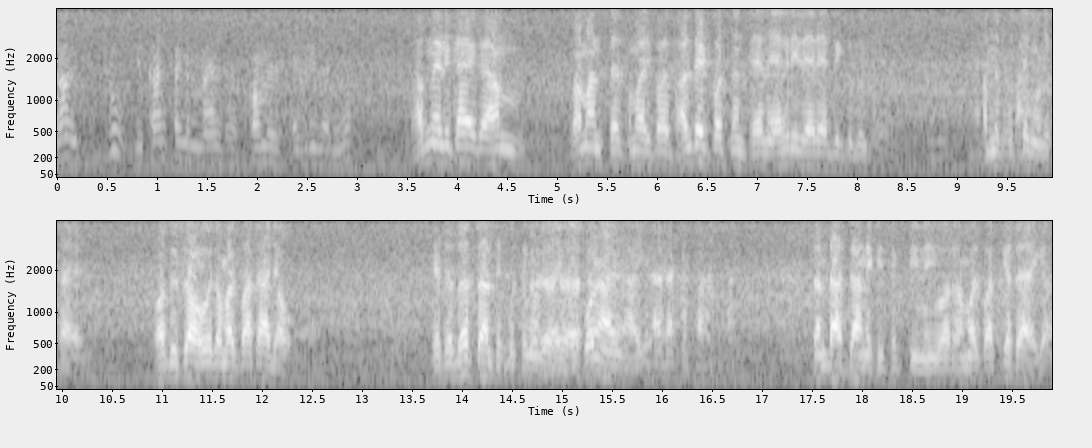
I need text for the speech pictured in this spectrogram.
No, it's true. You can't find a man who has common everywhere, no? हमने लिखा है कि हम कॉमन सेंस हमारे पास हंड्रेड परसेंट है एवरीवेयर एप्लीकेबल है हमने पुस्तक में लिखा है और दूसरा होगा तो हमारे पास आ जाओ ऐसे दस साल से पुस्तक में लिखा है कि कौन आए- आएगा संदास जाने की शक्ति नहीं और हमारे पास कैसे आएगा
